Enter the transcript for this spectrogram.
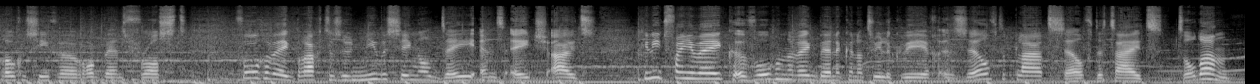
progressieve rockband Frost. Vorige week brachten ze een nieuwe single Day and Age uit. Geniet van je week. Volgende week ben ik er natuurlijk weer. Zelfde plaats, zelfde tijd. Tot dan.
